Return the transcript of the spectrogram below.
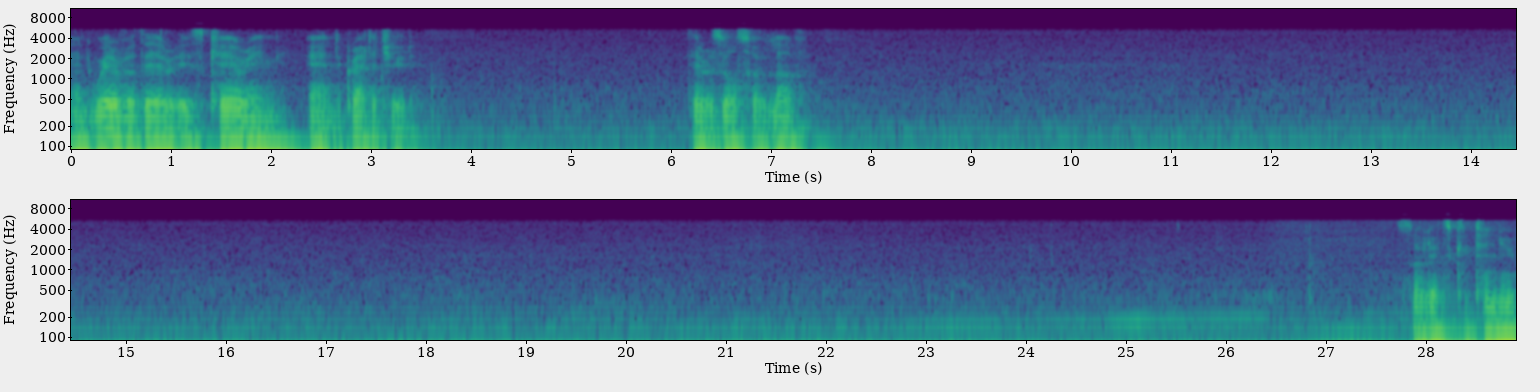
And wherever there is caring and gratitude, there is also love. So let's continue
